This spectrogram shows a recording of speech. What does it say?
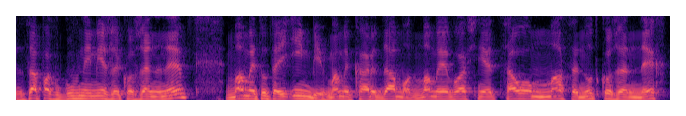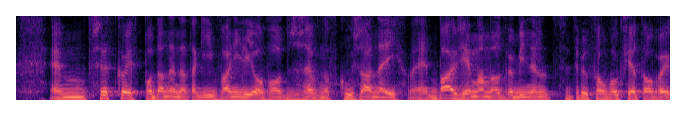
Zapach w głównej mierze korzenny. Mamy tutaj imbir, mamy kardamon, mamy właśnie całą masę nut korzennych. Wszystko jest podane na takiej waniliowo-drzewno-skórzanej e, bazie. Mamy odrobinę nut cytrusowo-kwiatowych,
